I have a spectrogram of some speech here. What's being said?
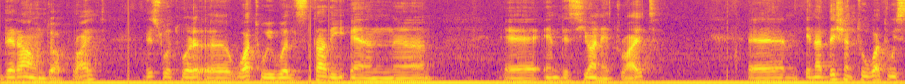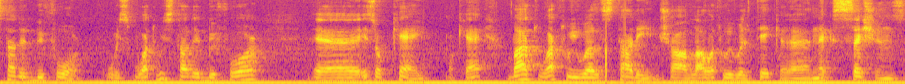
the roundup right? This is what, uh, what we will study in in this unit right? Um, in addition to what we studied before with what we studied before uh, is okay okay? But what we will study inshallah what we will take uh, next sessions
